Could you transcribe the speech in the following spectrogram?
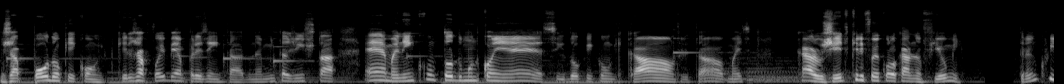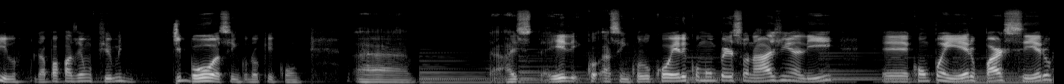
Já pôr Donkey Kong, porque ele já foi bem apresentado, né? Muita gente tá. É, mas nem com todo mundo conhece Donkey Kong Country e tal, mas. Cara, o jeito que ele foi colocado no filme, tranquilo. Dá para fazer um filme de boa, assim, com Donkey Kong. Uh, ele, assim, colocou ele como um personagem ali, é, companheiro, parceiro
